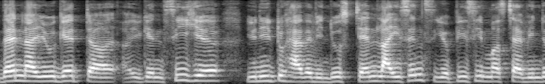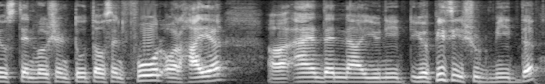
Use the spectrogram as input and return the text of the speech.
then uh, you get uh, you can see here you need to have a Windows 10 license. Your PC must have Windows 10 version 2004 or higher and then uh, you need your PC should meet the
